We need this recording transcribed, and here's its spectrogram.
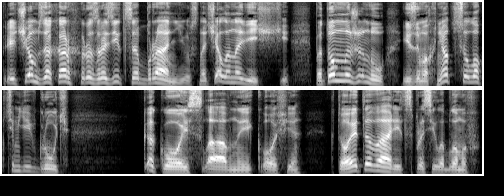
Причем Захар разразится бранью сначала на вещи, потом на жену и замахнется локтем ей в грудь. «Какой славный кофе! Кто это варит?» — спросил Обломов.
